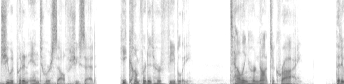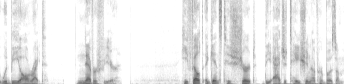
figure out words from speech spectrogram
She would put an end to herself, she said. He comforted her feebly, telling her not to cry, that it would be all right. Never fear. He felt against his shirt the agitation of her bosom.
